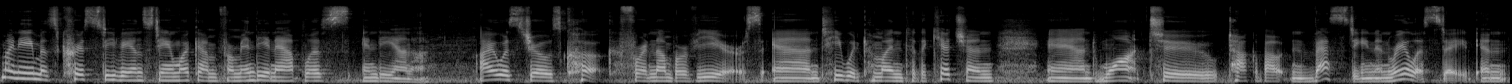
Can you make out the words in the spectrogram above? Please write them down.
My name is Christy Van Steenwyk. I'm from Indianapolis, Indiana. I was Joe's cook for a number of years, and he would come into the kitchen and want to talk about investing in real estate. And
